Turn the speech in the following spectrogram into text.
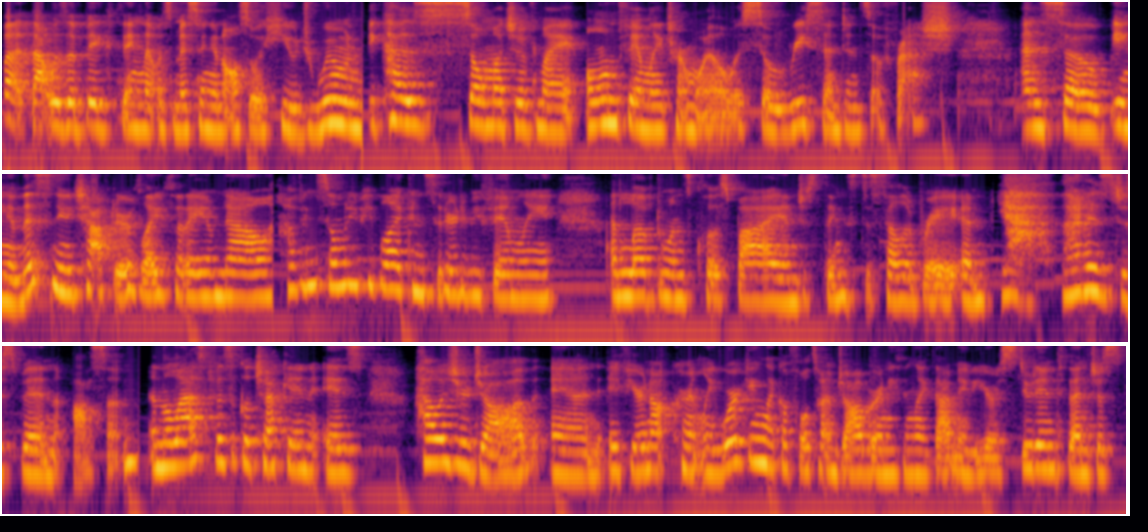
But that was a big thing that was missing and also a huge wound because so much of my own family turmoil was so recent and so fresh. And so, being in this new chapter of life that I am now, having so many people I consider to be family and loved ones close by and just things to celebrate. And yeah, that has just been awesome. And the last physical check in is how is your job? And if you're not currently working like a full time job or anything like that, maybe you're a student, then just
